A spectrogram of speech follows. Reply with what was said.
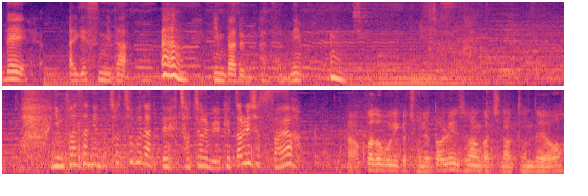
네 알겠습니다. 임바름 판사님. 하, 임 판사님도 첫 출근할 때 저처럼 이렇게 떨리셨어요? 아까도 보니까 전혀 떨리는 사람 같진 않던데요.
